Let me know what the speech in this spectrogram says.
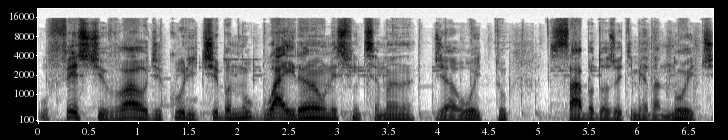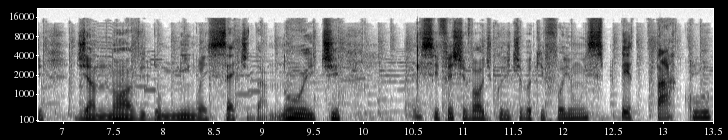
o Festival de Curitiba no Guairão nesse fim de semana, dia 8, sábado às 8 e meia da noite, dia 9, domingo às 7 da noite. Esse Festival de Curitiba que foi um espetáculo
